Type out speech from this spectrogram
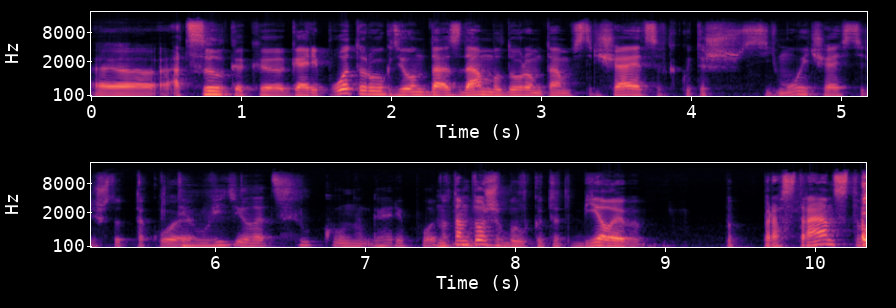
э, отсылка к Гарри Поттеру, где он да- с Дамблдором там встречается в какой-то ш- седьмой части или что-то Ты такое. увидел отсылку на Гарри Поттера? Но там тоже было какое-то белое пространство,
